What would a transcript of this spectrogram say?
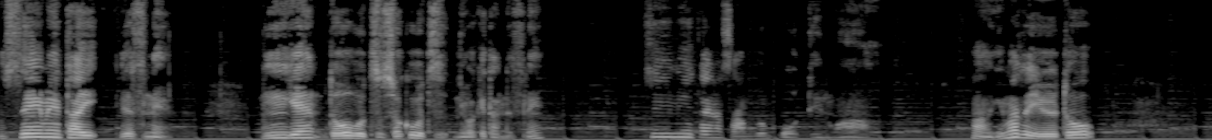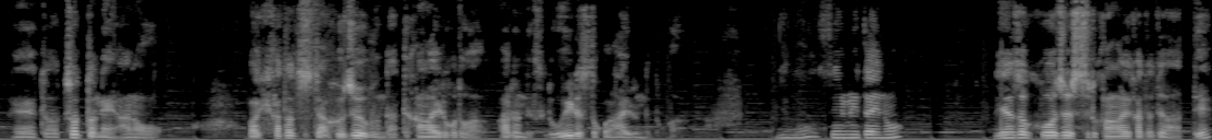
生命体ですね。人間、動物、植物に分けたんですね。生命体の三分法っていうのは、まあ、今で言うと、えっ、ー、と、ちょっとね、あの、分け方としては不十分だって考えることがあるんですけど、ウイルスとか入るんだとか。でも、生命体の連続を重視する考え方ではあって、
